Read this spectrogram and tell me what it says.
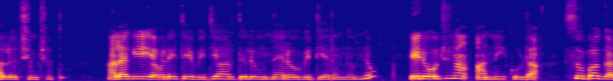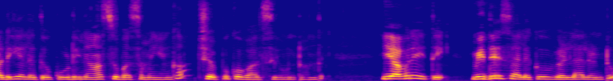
ఆలోచించదు అలాగే ఎవరైతే విద్యార్థులు ఉన్నారో విద్యారంగంలో ఈ రోజున అన్నీ కూడా శుభ గడియలతో కూడిన శుభ సమయంగా చెప్పుకోవాల్సి ఉంటుంది. ఎవరైతే విదేశాలకు వెళ్ళాలంటూ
